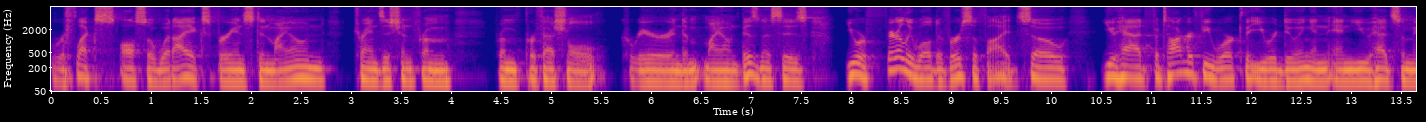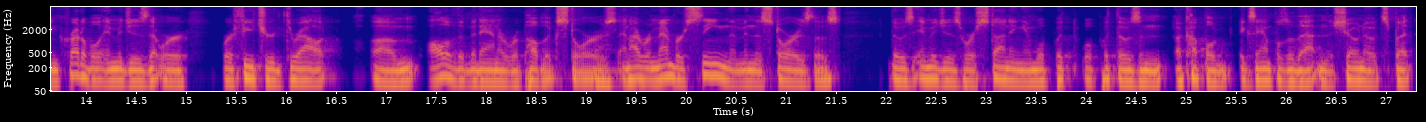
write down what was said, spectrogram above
reflects also what I experienced in my own transition from from professional career into my own business. Is you were fairly well diversified, so you had photography work that you were doing, and and you had some incredible images that were were featured throughout um, all of the Banana Republic stores, and I remember seeing them in the stores. Those those images were stunning, and we'll put we'll put those in a couple examples of that in the show notes. But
